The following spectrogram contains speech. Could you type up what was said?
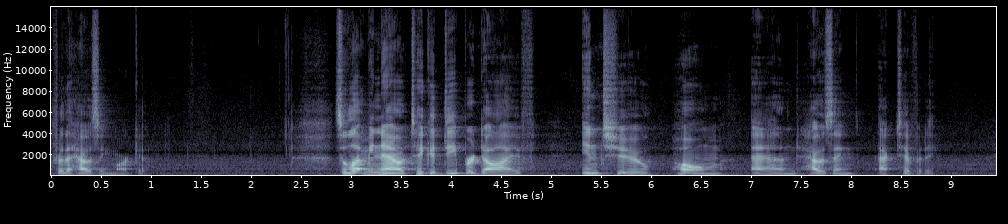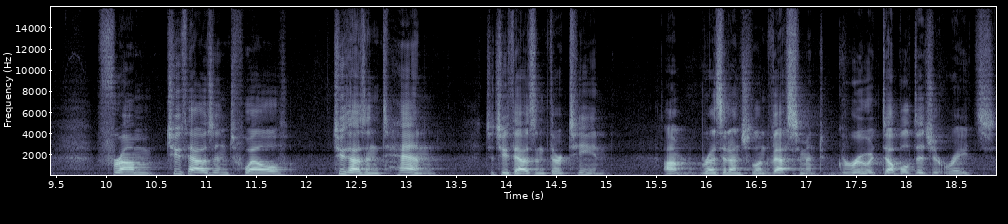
for the housing market. So let me now take a deeper dive into home and housing activity. From 2012, 2010 to 2013, um, residential investment grew at double digit rates,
